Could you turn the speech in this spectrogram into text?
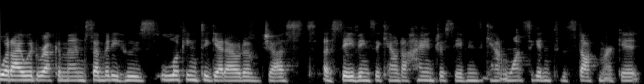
what I would recommend somebody who's looking to get out of just a savings account, a high interest savings account, wants to get into the stock market,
